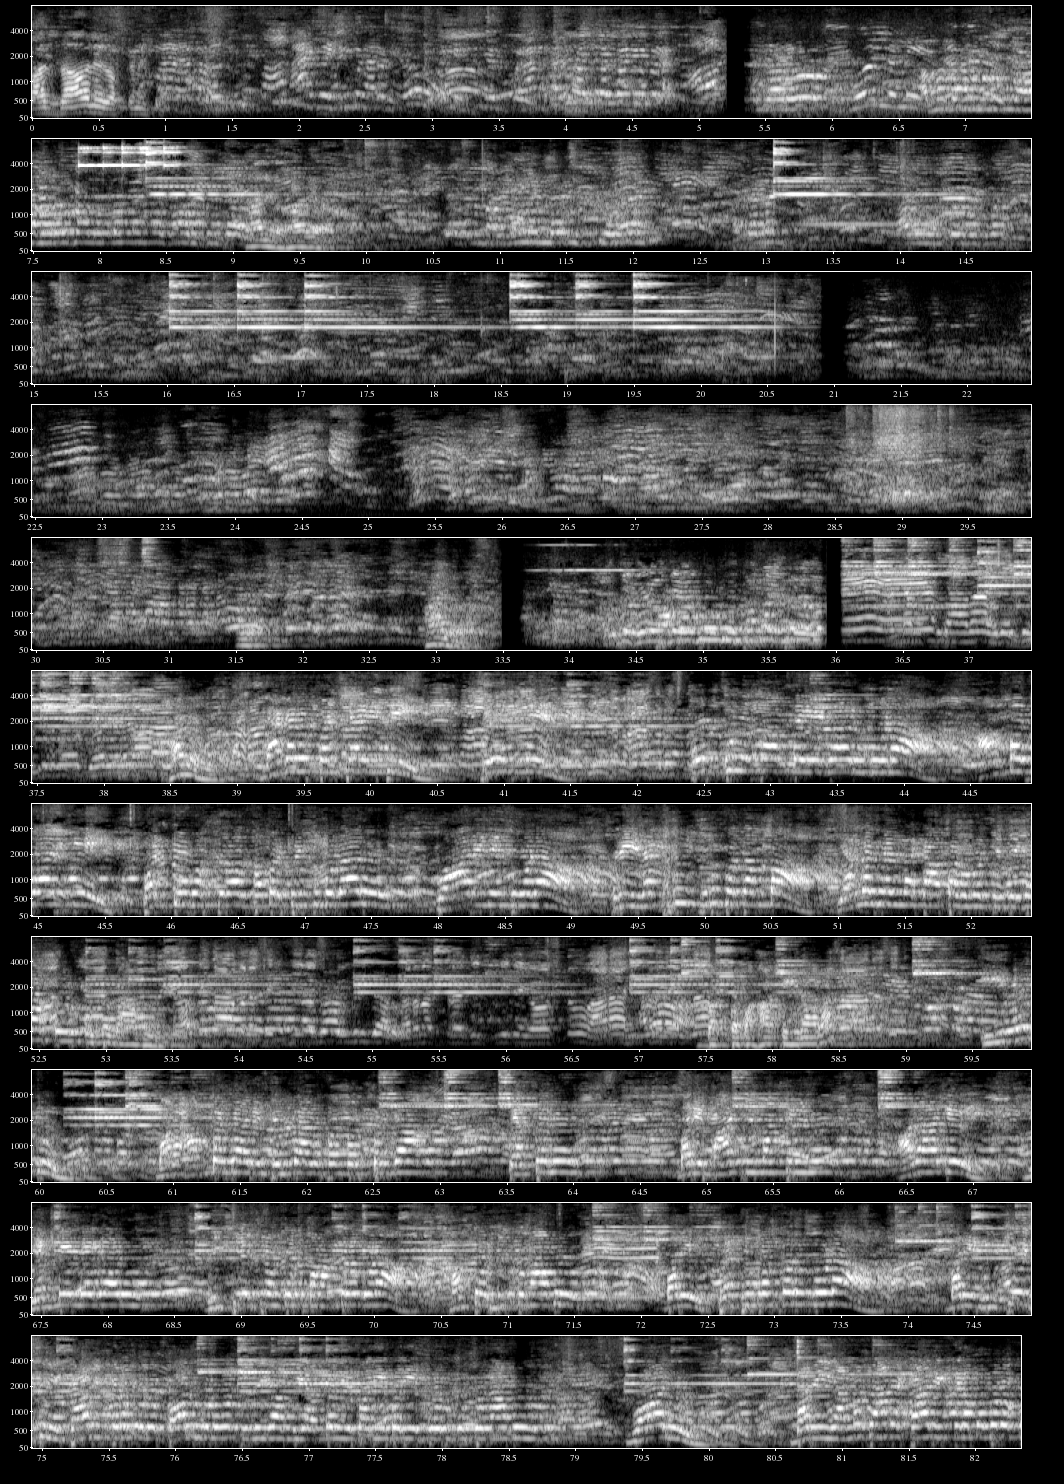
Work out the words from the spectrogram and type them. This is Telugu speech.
అది రావలేదు ఒక్క నిమిషం. Hello hello hello. హలో. నగర పంచాయతీ చైర్మన్ కొప్పుల సాంబయ్య గారు కూడా అమ్మవారికి పట్టు భక్త మహాశివరారా? ఈ రోజు మన అమ్మవారి తిరునాళ్ళ సందర్భంగా పెద్దలు మరి మాజీ మంత్రులు అలాగే ఎమ్మెల్యే గారు విచ్చేసినందుకు మనందరం కూడా సంతోషిస్తున్నాము. మరి ప్రతి ఒక్కరు కూడా మరి విచ్చేసి కార్యక్రమంలో పాల్గొనవలసిందిగా మీ అందరినీ మరీ మరీ కోరుకుంటున్నాము. వారు మరి అన్నదాన కార్యక్రమములకు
